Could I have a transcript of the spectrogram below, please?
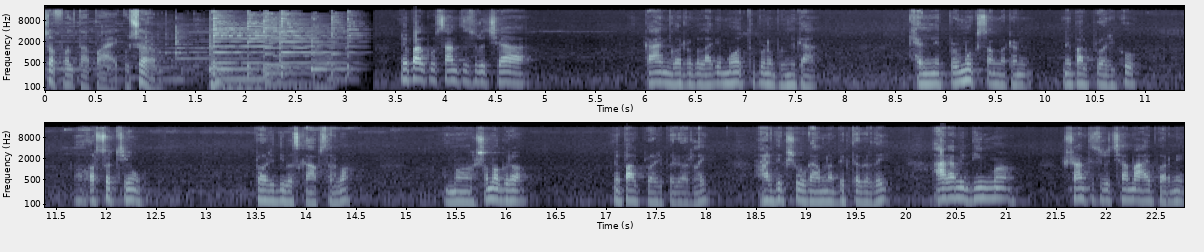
सफलता पाएको छ। नेपालको शान्ति सुरक्षा कायम गर्नको लागि महत्त्वपूर्ण भूमिका खेल्ने प्रमुख सङ्गठन नेपाल प्रहरीको अडसट्ठीौँ प्रहरी दिवसका अवसरमा म समग्र नेपाल प्रहरी परिवारलाई हार्दिक शुभकामना व्यक्त गर्दै आगामी दिनमा शान्ति सुरक्षामा आइपर्ने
